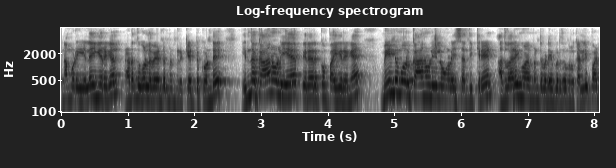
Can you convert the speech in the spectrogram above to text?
நம்முடைய இளைஞர்கள் நடந்து கொள்ள வேண்டும் என்று கேட்டுக்கொண்டு இந்த காணொலியை பிறருக்கும் பகிருங்க. மீண்டும் ஒரு காணொலியில் உங்களை சந்திக்கிறேன். அதுவரை உங்களிடம் விடைபெறுவது உங்கள் கள்ளிப்பாடி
